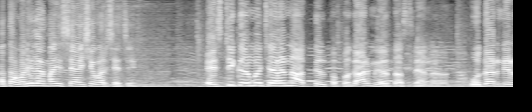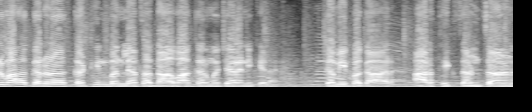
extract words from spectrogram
आता वडील माझे शहाऐंशी वर्षाचे. एसटी कर्मचाऱ्यांना अत्यल्प पगार मिळत असल्यानं उदरनिर्वाह करणं कठीण बनल्याचा दावा कर्मचाऱ्यांनी केलाय. कमी पगार आर्थिक चणचण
